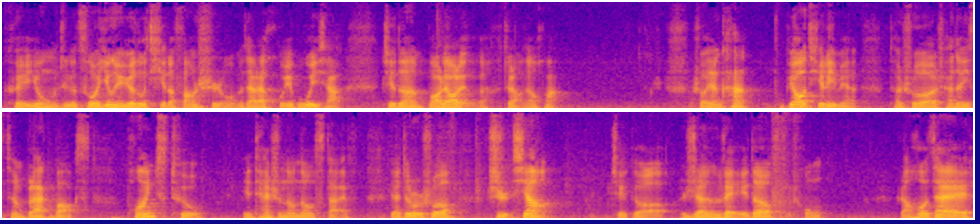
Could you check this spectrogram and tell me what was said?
可以用这个做英语阅读题的方式，我们再来回顾一下这段爆料里的这两段话。首先看标题里面，他说 China Eastern Black Box points to intentional nosedive，也就是说指向这个人为的俯冲，然后在。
